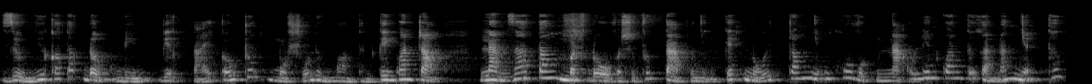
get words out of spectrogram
dường như có tác động đến việc tái cấu trúc một số đường mòn thần kinh quan trọng, làm gia tăng mật độ và sự phức tạp của những kết nối trong những khu vực não liên quan tới khả năng nhận thức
